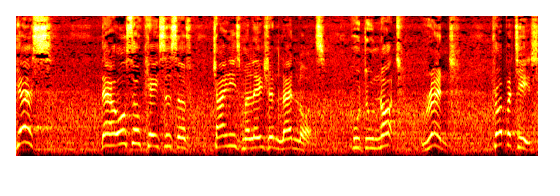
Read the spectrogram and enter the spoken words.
yes, there are also cases of Chinese Malaysian landlords who do not rent properties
